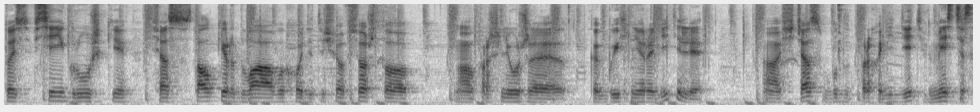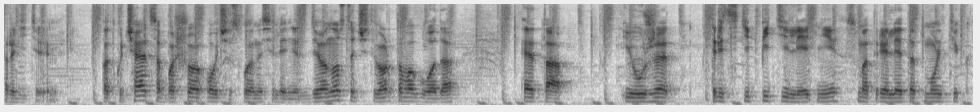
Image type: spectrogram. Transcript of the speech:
то есть все игрушки, сейчас Stalker 2 выходит, еще все, что э, прошли уже как бы их родители, э, сейчас будут проходить дети вместе с родителями. Подключается большой очень слой населения. С 94 года это и уже 35-летние смотрели этот мультик.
